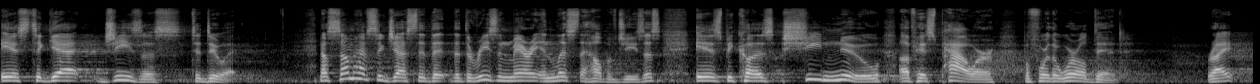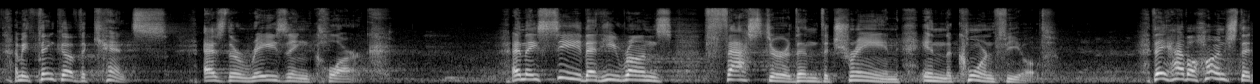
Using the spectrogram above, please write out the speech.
is to get Jesus to do it. Now, some have suggested that, that the reason Mary enlists the help of Jesus is because she knew of his power before the world did, right? I mean, think of the Kents as they're raising Clark. And they see that he runs faster than the train in the cornfield. They have a hunch that,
